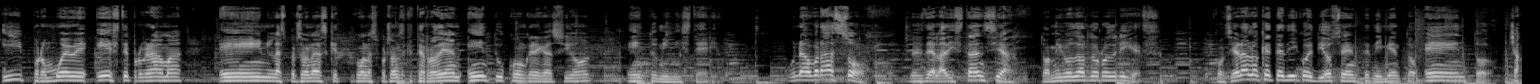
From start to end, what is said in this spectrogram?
y promueve este programa en las personas que, con las personas que te rodean en tu congregación, en tu ministerio. Un abrazo desde la distancia, tu amigo Eduardo Rodríguez. Considera lo que te digo y Dios entendimiento en todo. Chao.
